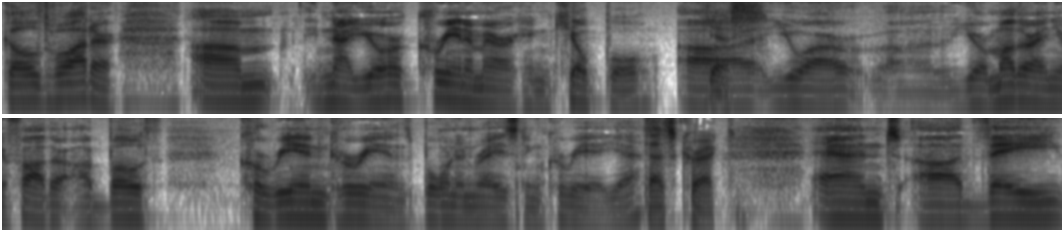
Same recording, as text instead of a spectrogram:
Goldwater. Um, now you're Korean American, Kyopo. Uh, Yes. You are. Uh, your mother and your father are both Korean Koreans, born and raised in Korea. Yes, That's correct. And uh, they,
